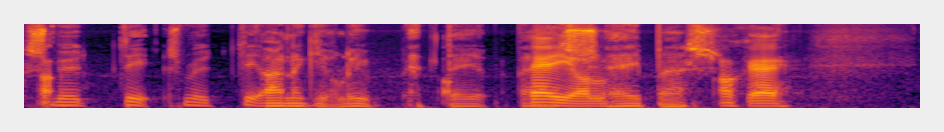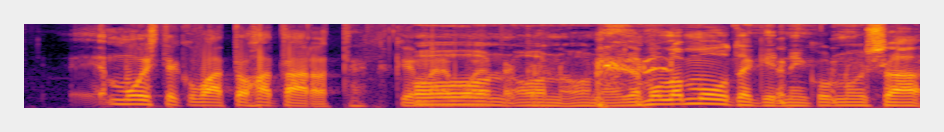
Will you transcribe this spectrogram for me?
Smytti, Smytti ainakin oli, ettei pääs, ei ollut. Ei päässyt. Okei. Okay. Muistikuvat on hatarat on, on, on, Ja mulla on muutenkin niin kuin noissa,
